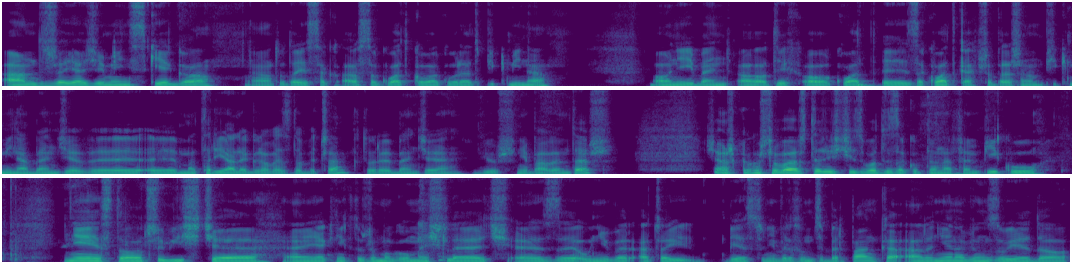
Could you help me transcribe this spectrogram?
Andrzeja Ziemiańskiego, a tutaj jest z okładką akurat Pikmina, o niej będzie, o tych okład, y, zakładkach, przepraszam, Pikmina będzie w y, materiale Growe Zdobycze, który będzie już niebawem też. Książka kosztowała 40 zł, zakupiona w Empiku. Nie jest to oczywiście, e, jak niektórzy mogą myśleć, e, z uniwer- raczej jest uniwersum cyberpunka, ale nie nawiązuje do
